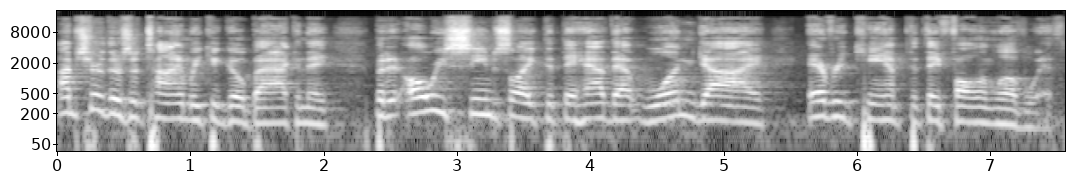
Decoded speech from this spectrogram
I'm sure there's a time we could go back and they, but it always seems like that they have that one guy every camp that they fall in love with.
